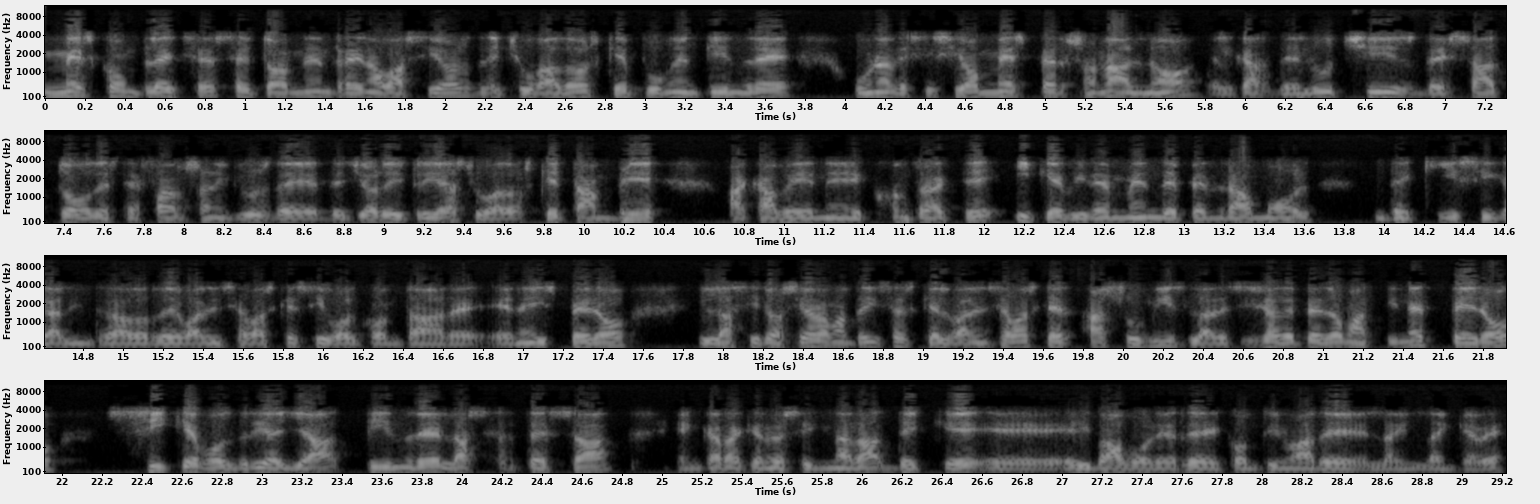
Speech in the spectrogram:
Més complexes se tornen renovacions de jugadors que puguen tindre una decisió més personal, no? El cas de Luchis, de Sato, de Stefansson, inclús de, de Jordi Trias, jugadors que també acaben eh, contracte i que evidentment dependrà molt de qui siga l'entrenador de València Bàsquet si vol comptar eh, en ells, però la situació ara mateix és que el València Bàsquet assumís la decisió de Pedro Martínez, però sí que voldria ja tindre la certesa, encara que no es signarà, de que eh, ell va voler eh, continuar l'any que ve.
